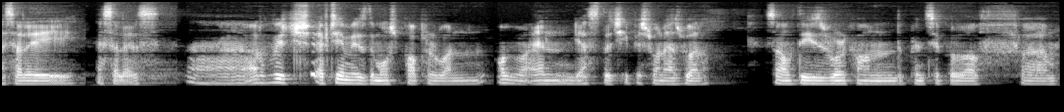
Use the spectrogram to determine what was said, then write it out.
SLA, SLS. Uh, out of which FDM is the most popular one, and yes, the cheapest one as well. Some of these work on the principle of um,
